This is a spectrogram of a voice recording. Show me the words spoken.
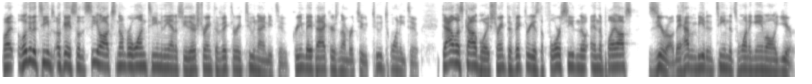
But look at the teams. Okay, so the Seahawks, number one team in the NFC, their strength of victory 292. Green Bay Packers, number two, 222. Dallas Cowboys, strength of victory is the four seed in the, in the playoffs, zero. They haven't beaten a team that's won a game all year.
